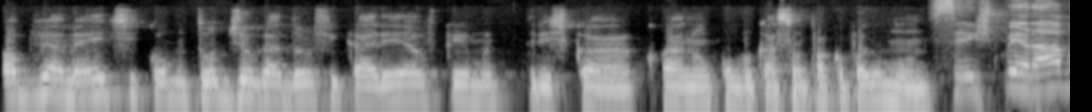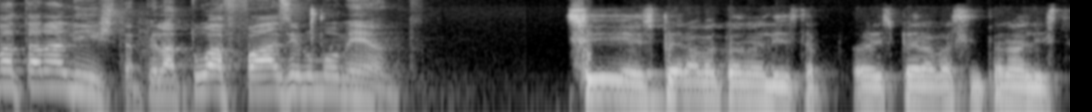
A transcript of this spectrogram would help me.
obviamente, como todo jogador ficaria, eu fiquei muito triste com a, com a não convocação para a Copa do Mundo. Você esperava estar na lista, pela tua fase no momento. Sim, eu esperava estar na lista. Eu esperava sim estar na lista.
